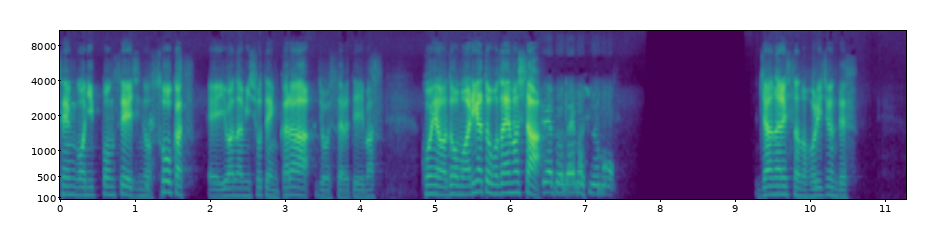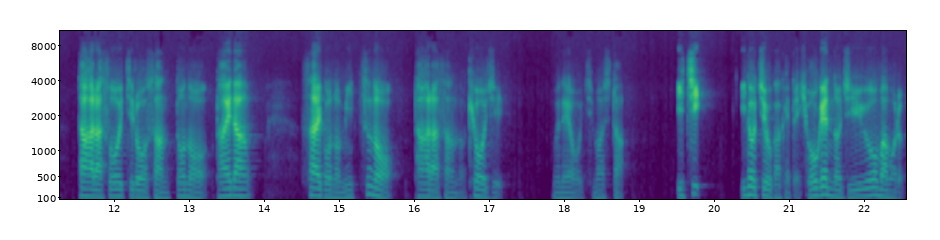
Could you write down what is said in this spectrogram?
戦後日本政治の総括、えー岩波書店から上梓されています今夜はどうもありがとうございましたありがとうございます。どうも。ジャーナリストの堀潤です。田原総一郎さんとの対談、最後の3つの田原さんの矜持、胸を打ちました。1、命を懸けて表現の自由を守る。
